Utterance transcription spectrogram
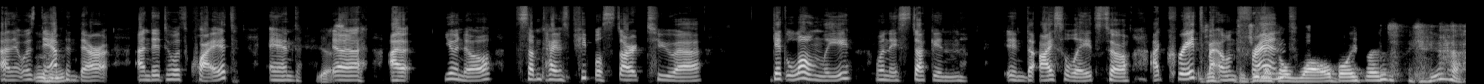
and it was damp Mhm. in there, and it was quiet. And yes. uh, I, you know, sometimes people start to uh, get lonely when they stuck in in the isolate. So I create my Did- own did friend. You make a wall boyfriend? yeah.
